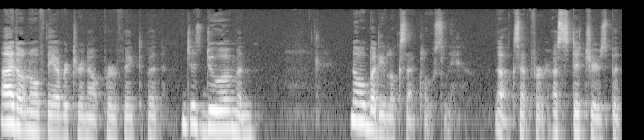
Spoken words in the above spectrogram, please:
I don't know if they ever turn out perfect, but just do them and nobody looks that closely. Well, except for us stitchers, but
